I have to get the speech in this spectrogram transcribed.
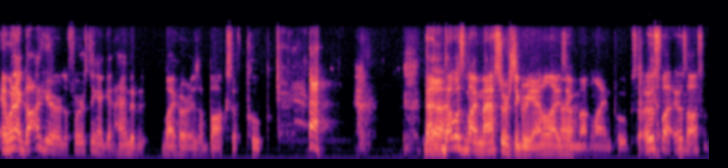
And when I got here, the first thing I get handed by her is a box of poop. that yeah. that was my master's degree analyzing uh, mountain lion poop. So it was fun. It was awesome.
